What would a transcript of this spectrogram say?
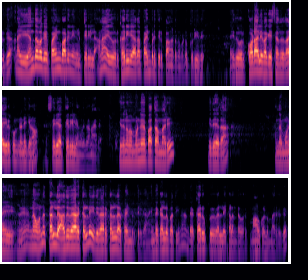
இருக்குது ஆனால் இது எந்த வகை பயன்பாடுன்னு எங்களுக்கு தெரியல. ஆனால் இது ஒரு கருவியாக தான் பயன்படுத்தியிருப்பாங்கிறது மட்டும் புரியுது. இது ஒரு கோடாலி வகை சேர்ந்ததாக இருக்கும்னு நினைக்கிறோம். சரியாக தெரியல எங்களுக்கு ஆனால் இது. இது நம்ம முன்னே பார்த்த மாதிரி இதே தான். அந்த முனை என்ன ஒன்று கல் அது வேறு கல் இது வேறு கல்லை பயன்படுத்தியிருக்காங்க. இந்த கல் பார்த்திங்கன்னா இந்த கருப்பு வெள்ளை கலந்த ஒரு மாவு கல் மாதிரி இருக்குது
